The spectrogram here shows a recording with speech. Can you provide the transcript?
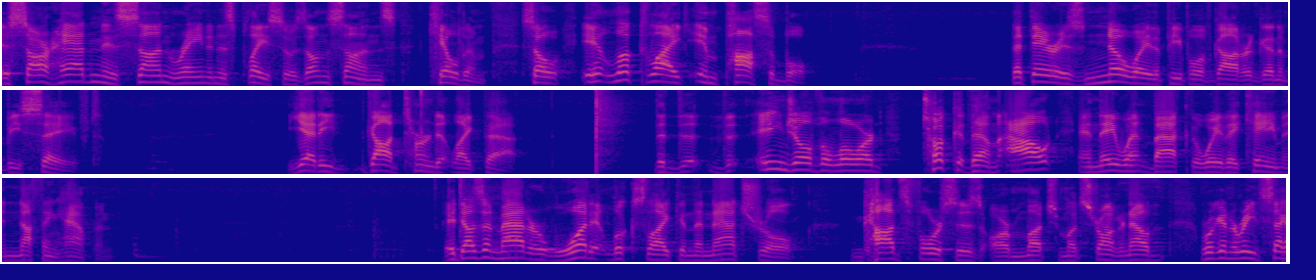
Esarhaddon, his son, reigned in his place. So his own sons killed him. So it looked like impossible that there is no way the people of God are going to be saved. Yet he, God turned it like that. The, the, the angel of the Lord took them out and they went back the way they came and nothing happened. It doesn't matter what it looks like in the natural, God's forces are much, much stronger. Now, we're going to read 2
